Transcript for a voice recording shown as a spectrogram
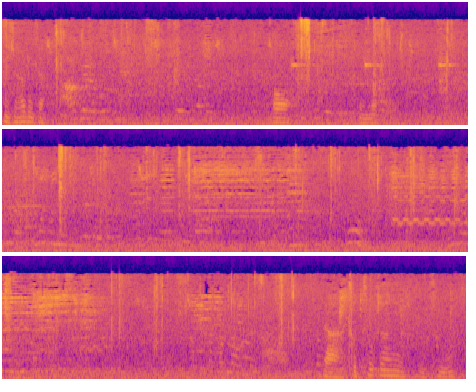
진짜 흐리다. 어, 정말. 야, 조축장이 미치네.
